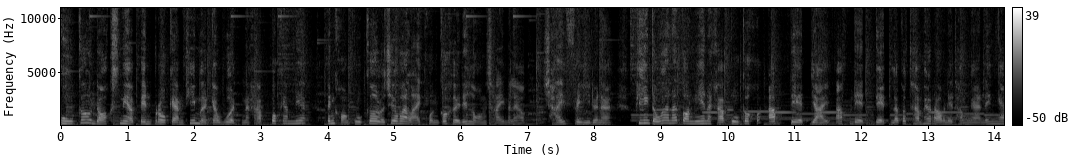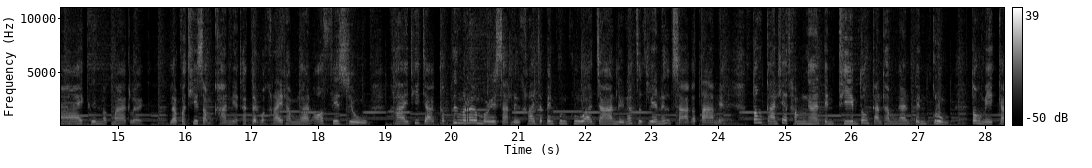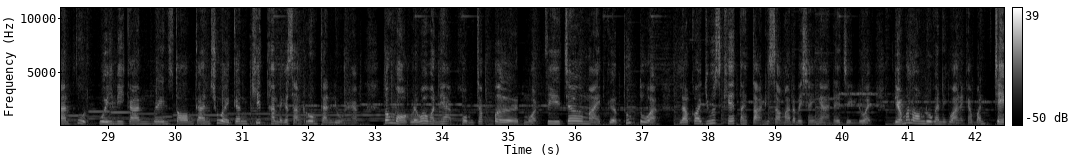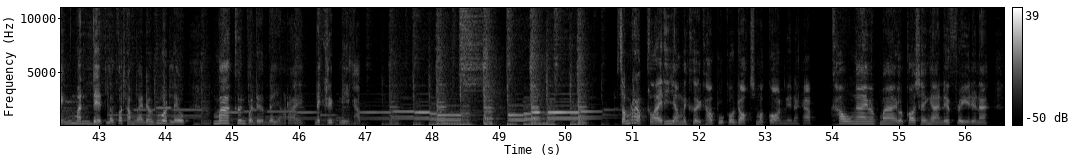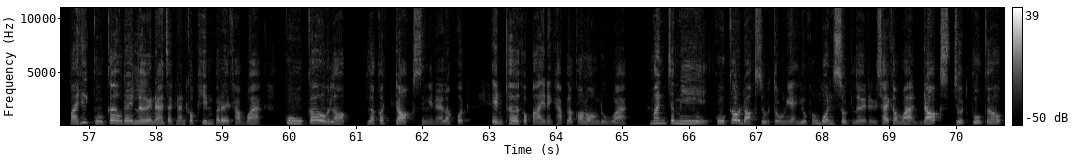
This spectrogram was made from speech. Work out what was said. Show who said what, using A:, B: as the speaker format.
A: Google Docs เนี่ยเป็นโปรแกรมที่เหมือนกับ Word นะครับ โปรแกรมเนี้ยเป็นของ Google เราเชื่อว่าหลายคนก็เคยได้ลองใช้มาแล้ว ใช้ฟรีด้วยนะเพียงแต่ว่าณตอนนี้นะครับ Google เขาอัปเดตใหญ่อัปเดตเด็ด แล้วก็ทำให้เราเนี่ยทำงานได้ง่ายขึ้นมากๆเลย แล้วก็ที่สำคัญเนี่ยถ้าเกิดว่าใครทำงานออฟฟิศอยู่ ใครที่จะก็เพิ่งเริ่มบริษัท หรือใครจะเป็นคุณครูอาจารย์ หรือนักศึกเรียนนักศึกษาก็ตามเนี่ยต้องการที่จะทำงานเป็นทีม ต้องการทำงานเป็นกลุ่ม ต้องมีการพูดคุยมีการ brainstorm การช่วยกันคิดทำเอกสารร่วมกันอยู่นะครับต้องบอกเลยว่าวันนี้ผมจะเปิดหมดฟีเจอร์ใหม่เกือบทุกตัว แล้วก็ use case ต่างๆ ที่สามารถเอาไปใช้งานได้จริงด้วย เดี๋ยวมาลองดูกันดีกว่านะครับว่าเจ๋งมันเด็ดแล้วก็ทำงานได้รวดเร็วมากขึ้นกว่าเดิมได้อย่างไร ในคลิปนี้ครับสำหรับใครที่ยังไม่เคยเข้า Google Docs มาก่อนเนี่ยนะครับเข้าง่ายมากๆ แล้วก็ใช้งานได้ฟรีด้วยนะ ไปที่ Google ได้เลยนะ จากนั้นก็พิมพ์ไปเลยครับว่า Google Docs แล้วก็ Docs อย่างนี้นะแล้วกด Enter เข้าไปนะครับ แล้วก็ลองดูว่า มันจะมี Google Docs อยู่ตรงนี้อยู่ข้างบนสุดเลย หรือใช้คำว่า docs.google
